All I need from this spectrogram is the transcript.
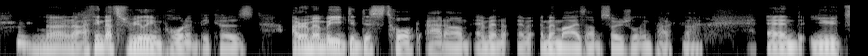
no, no, I think that's really important because I remember you did this talk at um MN, MMI's um social impact night, and you t-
